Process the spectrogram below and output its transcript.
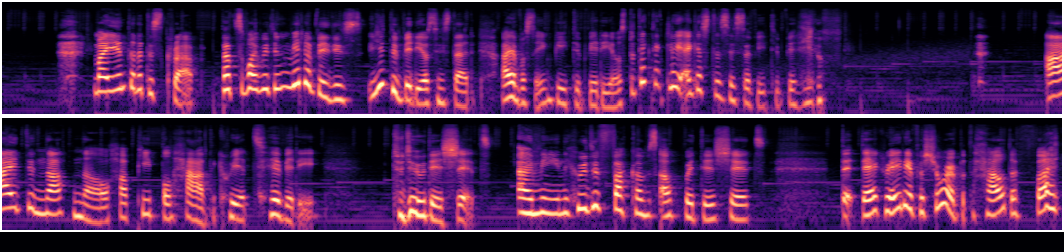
my internet is crap. That's why we're doing video videos, YouTube videos instead. I was saying VTube videos, but technically I guess this is a VTube video. I do not know how people have the creativity to do this shit. I mean, who the fuck comes up with this shit? Th- They're creative for sure, but how the fuck?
